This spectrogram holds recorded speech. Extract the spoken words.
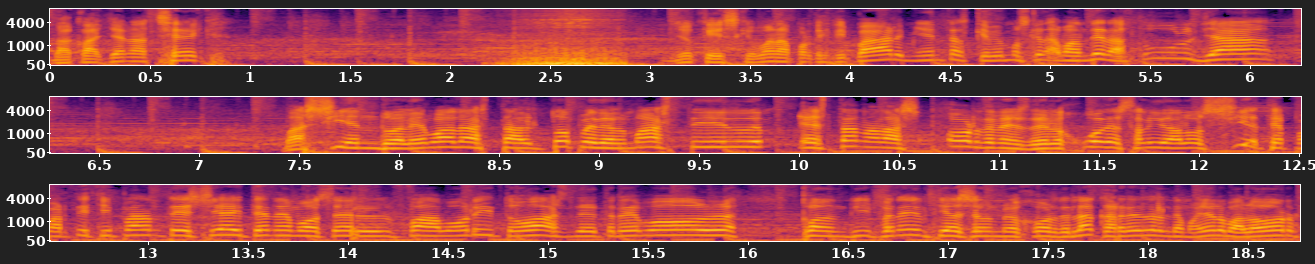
Bacayana Check. Jockeys que van a participar. Mientras que vemos que la bandera azul ya va siendo elevada hasta el tope del mástil. Están a las órdenes del juego de salida los siete participantes. Y ahí tenemos el favorito As de Trébol. Con diferencia es el mejor de la carrera, el de mayor valor.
